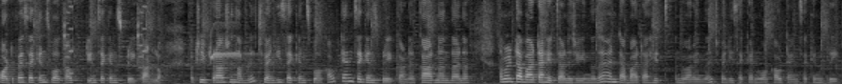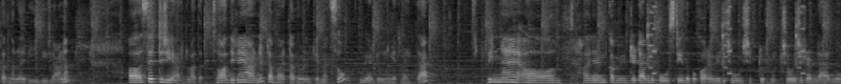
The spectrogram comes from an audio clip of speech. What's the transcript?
forty five seconds workout fifteen seconds break ആണല്ലോ. പക്ഷേ ഇപ്രാവശ്യം നമ്മൾ twenty seconds workout ten seconds break ആണ്. കാരണം എന്താണ്? നമ്മൾ ടബാറ്റ ഹിറ്റ് ആണ് ചെയ്യുന്നത്. ആൻഡ് ടബാറ്റ ഹിറ്റ് എന്ന് പറയുന്നത് twenty second workout ten second break എന്നുള്ള രീതിയിലാണ് സെറ്റ് ചെയ്യാറുള്ളത്. സോ അതിനെയാണ് ടബാറ്റ എന്ന് വിളിക്കുന്നത്. So we are doing it like that പിന്നെ ഞാൻ കമ്മ്യൂണിറ്റി ടാബിൽ പോസ്റ്റ് ചെയ്തപ്പോൾ കുറേ പേര് ചോദിച്ചിട്ട് ചോദിച്ചിട്ടുണ്ടായിരുന്നു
